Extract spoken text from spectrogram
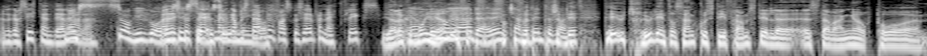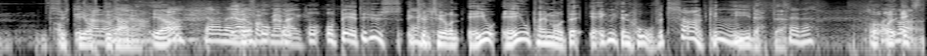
men jeg har sett en del av det. Men jeg, se, men jeg kan bestemme meg for at jeg skal se det på Netflix. Ja, dere må ja, gjøre må det. gjøre det. Det er kjempeinteressant. Det, det er utrolig interessant hvordan de framstiller eh, Stavanger på eh, 80-tallet, 70-80-tallet. ja. Ja. ja, med Og, meg. og, og bedehuskulturen er jo, er jo på en måte egentlig en hovedsak i dette. Det er det. Og, Og jeg,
